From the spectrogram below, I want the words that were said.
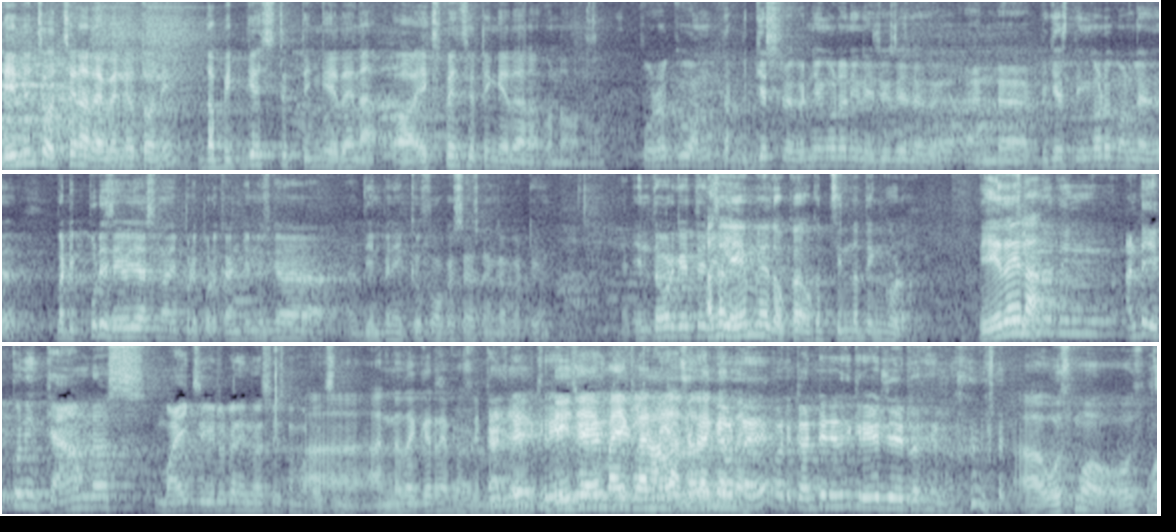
దీని నుంచి వచ్చిన రెవెన్యూతోని ద బిగ్గెస్ట్ థింగ్ ఏదైనా ఎక్స్పెన్సివ్ థింగ్ ఏదైనా కొన్నావు నువ్వు? వరకు అంత బిగ్గెస్ట్ రెవెన్యూ కూడా నేను ఎజ్యూవ్ చేయలేదు. అండ్ బిగ్గెస్ట్ థింగ్ కూడా కొనలేదు. బట్ ఇప్పుడు సేవ్ చేస్తున్నా. ఇప్పుడు ఇప్పుడు కంటిన్యూస్గా దీనిపైన ఎక్కువ ఫోకస్ చేస్తున్నాం కాబట్టి. ఇంతవరకు అయితే అసలు ఏం లేదు. ఒక ఒక చిన్న థింగ్ కూడా. ఏదైనా. అంటే ఎక్కువ నేను కెమెరాస్ మైక్స్ వీటిపైన ఇన్వెస్ట్ చేసిన అన్న దగ్గరనే డీజే అన్న దగ్గరనే. బట్ కంటెంట్ అనేది క్రియేట్ చేయట్లేదు నేను. ఓస్మో ఓస్మో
